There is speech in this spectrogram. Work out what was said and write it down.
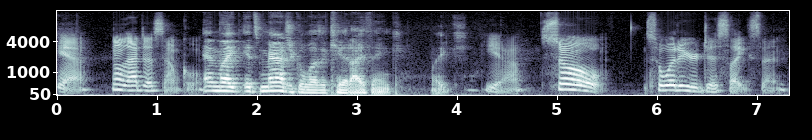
Yeah. No, that does sound cool. and like it's magical as a kid. I think like Yeah. So so what are your dislikes then?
